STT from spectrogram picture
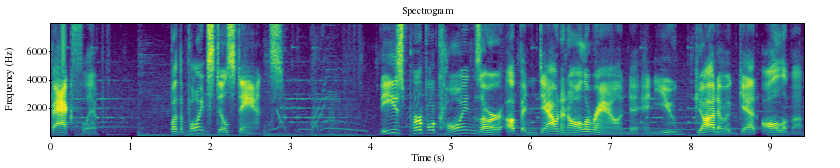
backflip, but the point still stands. These purple coins are up and down and all around, and you gotta get all of them.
